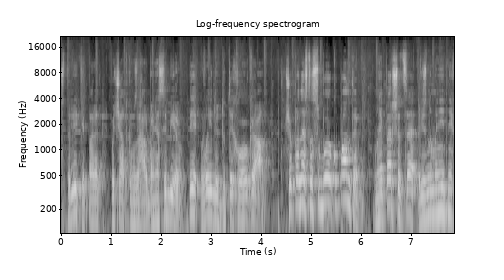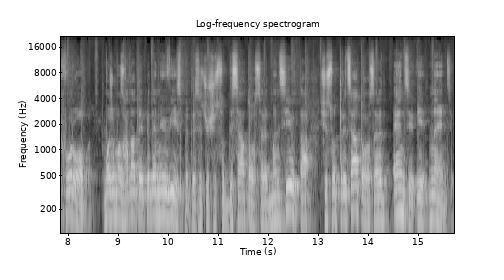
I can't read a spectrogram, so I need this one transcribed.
столітті перед початком загарбання Сибіру, і вийдуть до Тихого океану. Що принесли з собою окупанти? Найперше це різноманітні хвороби. Можемо згадати епідемію віспи 1610-го серед манців та 630-го серед енців і ненців,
